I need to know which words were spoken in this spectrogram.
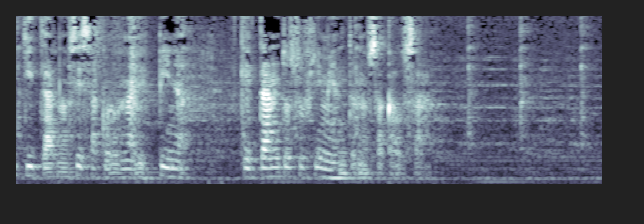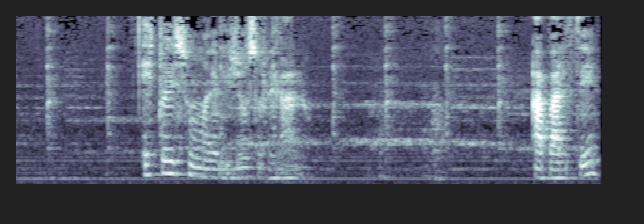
y quitarnos esa corona de espina que tanto sufrimiento nos ha causado. Esto es un maravilloso regalo. Aparte,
